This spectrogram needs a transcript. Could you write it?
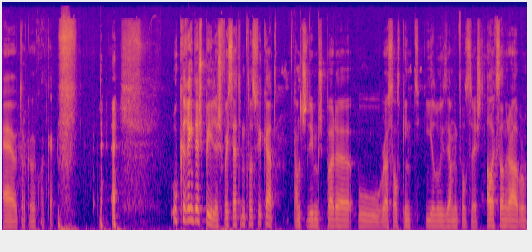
é outra coisa qualquer. o carrinho das pilhas foi sétimo classificado. Antes de irmos para o Russell quinto e o Lewis Hamilton sexto. Alexander Albon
